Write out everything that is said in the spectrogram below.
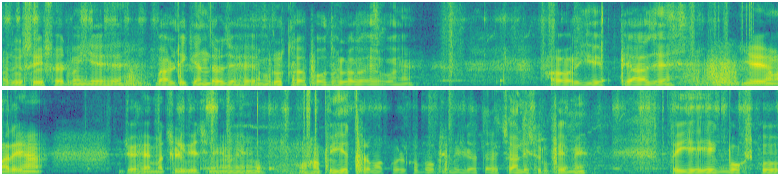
और दूसरी साइड में ये है, बाल्टी के अंदर जो है अमरूद का पौधा लगाया हुआ है। और ये प्याज है। ये हमारे यहाँ जो है मछली बेचने वाले हैं। वहाँ पे ये थर्माकोल का बॉक्स मिल जाता है चालीस रुपए में। तो ये एक बॉक्स को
